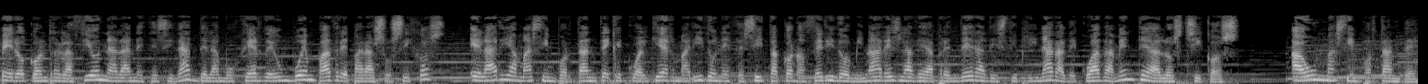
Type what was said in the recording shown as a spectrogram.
Pero con relación a la necesidad de la mujer de un buen padre para sus hijos, el área más importante que cualquier marido necesita conocer y dominar es la de aprender a disciplinar adecuadamente a los chicos. Aún más importante,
